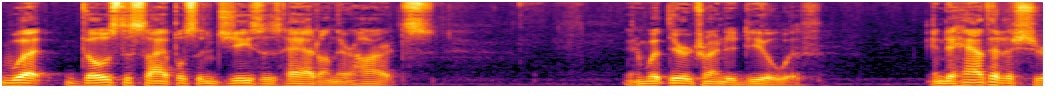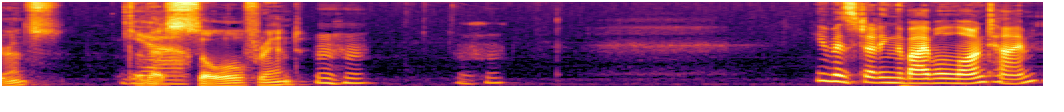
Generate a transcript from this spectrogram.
what those disciples and Jesus had on their hearts and what they were trying to deal with. And to have that assurance yeah. that soul friend. Mm-hmm. Mm-hmm. You've been studying the Bible a long time.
